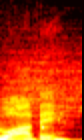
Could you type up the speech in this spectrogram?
Suave.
